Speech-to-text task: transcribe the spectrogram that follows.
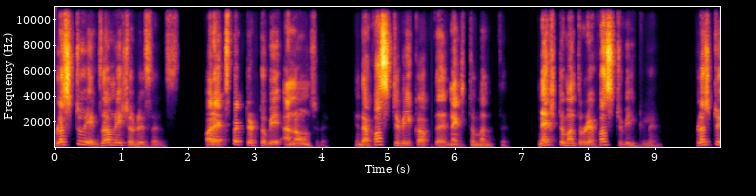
plus two two results are expected expected to be announced in the first week of the next மந்த்துடைய ஃபர்ஸ்ட் வீக்கில் plus two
